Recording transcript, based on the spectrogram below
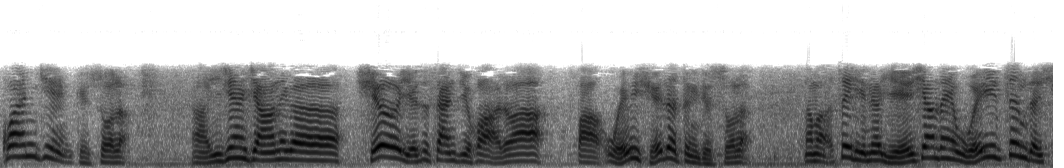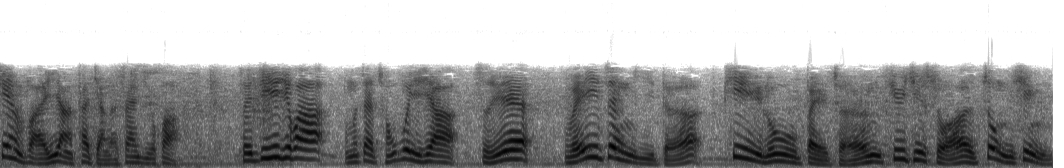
关键给说了。啊，以前讲那个学而也是三句话，是吧？把为学的东西就说了。那么这里呢，也相当于为政的宪法一样，他讲了三句话。所以第一句话，我们再重复一下：子曰，为政以德，譬如北辰，居其所而众信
